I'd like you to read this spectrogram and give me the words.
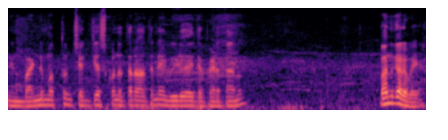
నేను బండి మొత్తం చెక్ చేసుకున్న తర్వాతనే వీడియో అయితే పెడతాను. బంద్ కర్ భయ్యా.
